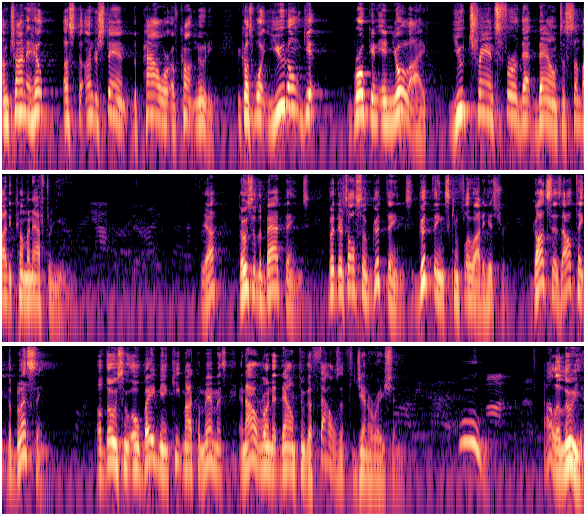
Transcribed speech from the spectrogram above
I'm trying to help us to understand the power of continuity because what you don't get broken in your life, you transfer that down to somebody coming after you. Yeah? Those are the bad things. But there's also good things. Good things can flow out of history. God says, I'll take the blessing of those who obey me and keep my commandments, and I'll run it down through the thousandth generation. Woo. Hallelujah.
